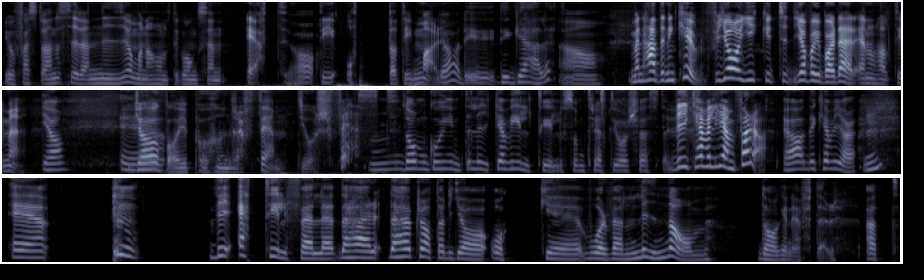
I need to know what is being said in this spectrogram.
Jo, fast å andra sidan nio om man har hållit igång sen ett. Ja. Det är åtta timmar. Ja, det, är- det är galet. Ja. Men hade ni kul? För jag gick ju tid- jag var ju bara där en och en halv timme. Ja. Eh, Jag var ju på 150-årsfest. mm, de går ju inte lika vilt till som 30-årsfester. Vi kan väl jämföra? Ja, det kan vi göra. Mm. Eh, vid ett tillfälle, det här, det här pratade jag och eh, vår vän Lina om dagen efter. Att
